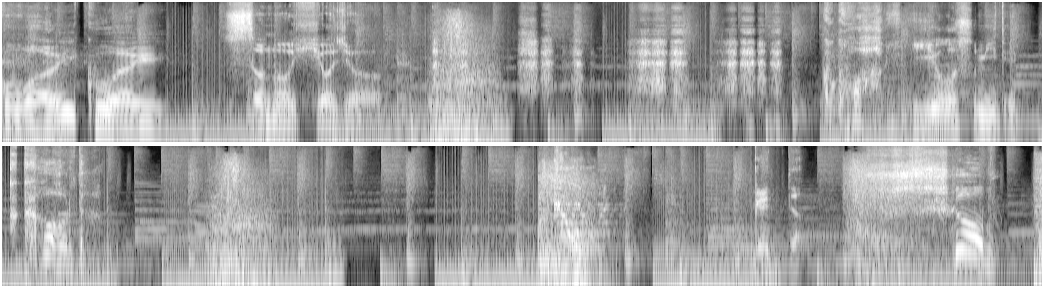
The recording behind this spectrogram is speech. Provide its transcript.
怖い怖い。その表情。ここは様子見でコールだ。ゲッダ勝負。ワンペ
